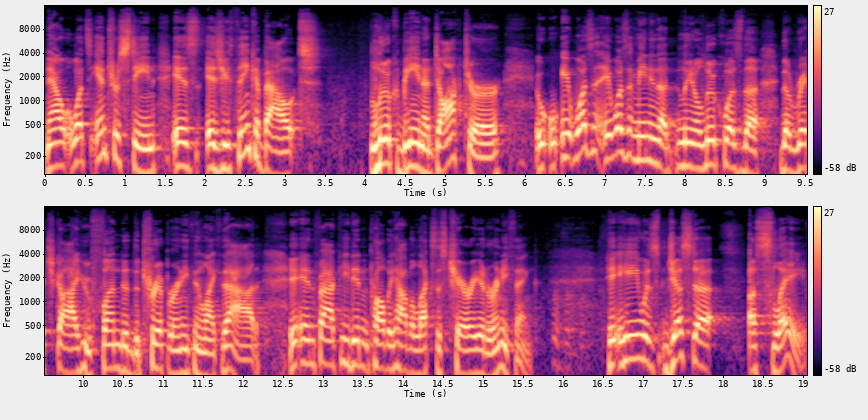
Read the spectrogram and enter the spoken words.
Now, what's interesting is as you think about Luke being a doctor, it wasn't it wasn't meaning that you know Luke was the the rich guy who funded the trip or anything like that. In fact, he didn't probably have a Lexus chariot or anything. He, he was just a, a slave.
